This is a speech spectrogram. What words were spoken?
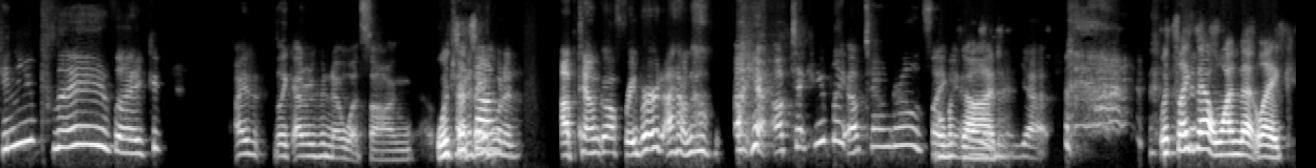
"Can you play like?" I like I don't even know what song. I'm What's that to think of song? what it, Uptown Girl, Freebird. I don't know. oh, yeah, Uptown. Can you play Uptown Girl? It's like oh my God. yeah. What's like that one that like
